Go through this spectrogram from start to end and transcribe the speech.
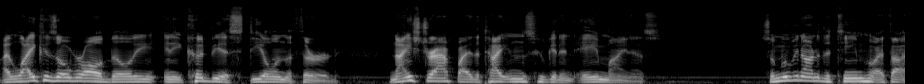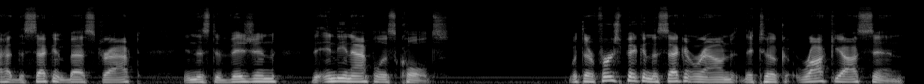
I like his overall ability, and he could be a steal in the third. Nice draft by the Titans, who get an A minus. So moving on to the team who I thought had the second best draft in this division, the Indianapolis Colts. With their first pick in the second round, they took Rock Ya-Sin,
